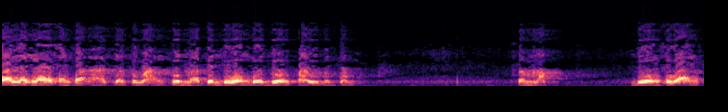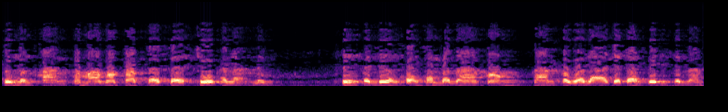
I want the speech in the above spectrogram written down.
ตอนแรกๆท่านก็อาจจะสว่างขึ้นมาเป็นดวงเหมือนดวงไฟเหมือนกันสำหรับ ดวงสว่างซึ่งมันผ่านเข้ามาว่าพับแต่แต่ชั่วขณะหนึ่ง ซึ่งเป็นเรื่องของธรรมดาของการภาวนาจะต้องเป็นเช่นนั้น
